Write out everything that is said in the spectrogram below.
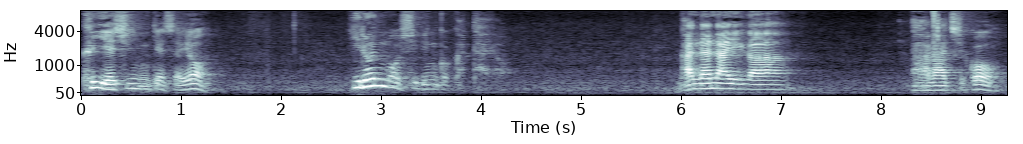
그 예수님께서요 이런 모습인 것 같아요. 갓난 아이가 나가지고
